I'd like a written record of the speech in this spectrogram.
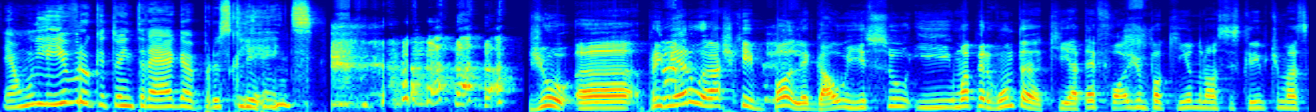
É um livro que tu entrega para os clientes. Ju, ah, primeiro eu acho que, pô, legal isso. E uma pergunta que até foge um pouquinho do nosso script, mas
